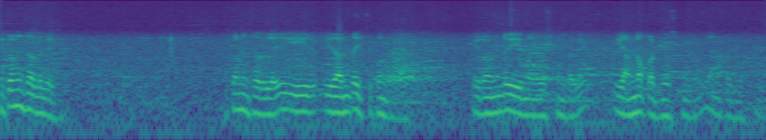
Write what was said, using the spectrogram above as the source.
ఇక్కడ నుంచి వదిలేదు ఇక్కడ నుంచి వదిలేదు ఈ ఇదంతా ఇచ్చుకుంటారు ఈ రెండు ఈమె చూసుకుంటుంది ఈ అన్న ఒకటి చూసుకుంటుంది నేను ఒకటి చూసుకుంటుంది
